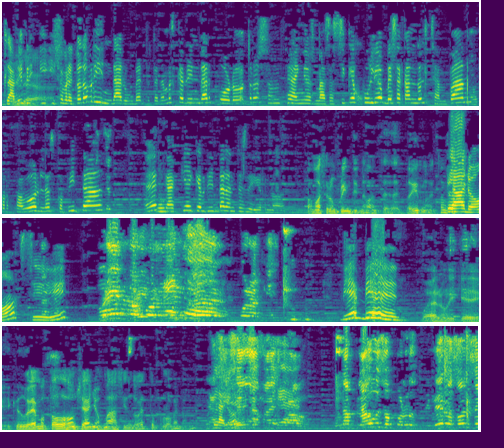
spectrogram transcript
Claro, a- y- y sobre todo brindar, Humberto. Tenemos que brindar por otros 11 años más. Así que, Julio, ve sacando el champán, por favor, las copitas. ¿eh? Que aquí hay que brindar antes de irnos. Vamos a hacer un brindis, ¿no? Antes de despedirnos. Entonces. Claro, sí. ¡Brindo por por aquí! Bien, bien. Bueno, y que, y que duremos todos 11 años más haciendo esto, por lo menos, ¿no? Así sería, maestro. Un aplauso por los primeros 11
